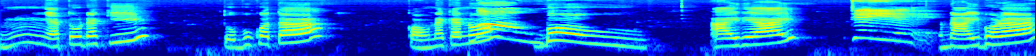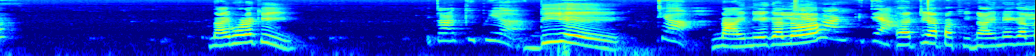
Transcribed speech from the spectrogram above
হুম এত ডাকি তবু কথা কও না কেন? বউ। আয় রে আয়। নাই ভরা। নাই ভরা কি? দিয়ে। নাই নিয়ে গেল। হ্যাঁ টিয়া পাখি নাই নিয়ে গেল।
